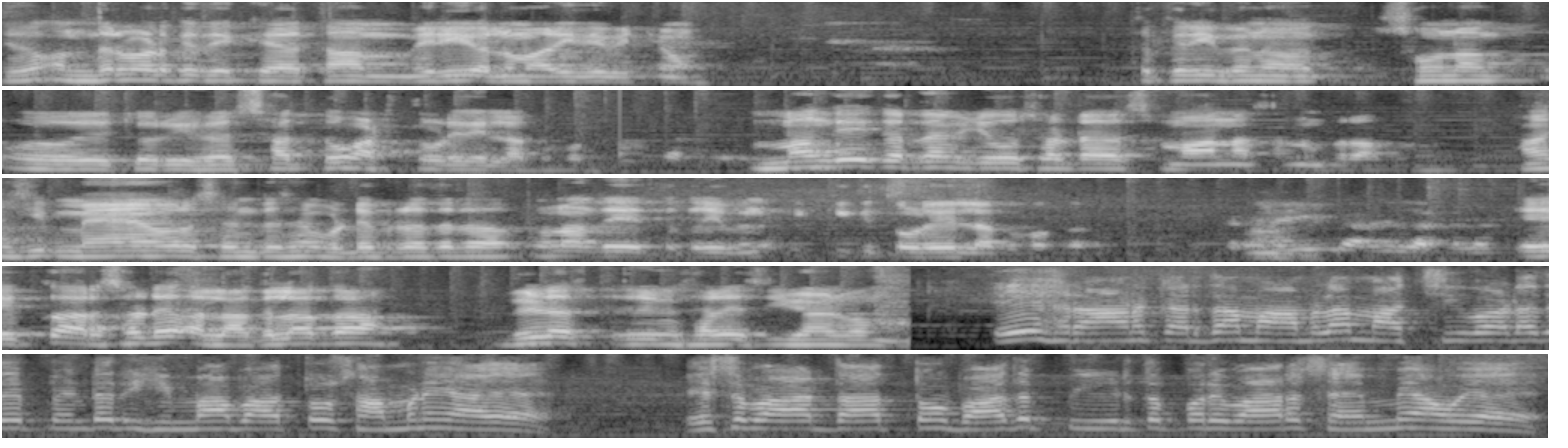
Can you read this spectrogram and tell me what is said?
ਜਦੋਂ ਅੰਦਰ ਵੜ ਕੇ ਦੇਖਿਆ ਤਾਂ ਮੇਰੀ ਅਲਮਾਰੀ ਦੇ ਵਿੱਚੋਂ ਤਕਰੀਬਨ ਸੋਨਾ ਅਹ, ਚੋਰੀ ਹੋਇਆ 7 ਤੋਂ 8 ਤੋੜੇ ਦੇ ਲਗਭਗ। ਮੰਗ ਇਹ ਕਰਦਾ ਵੀ ਜੋ ਸਾਡਾ ਸਮਾਨ ਆ ਸਾਨੂੰ ਬਰਾਮਦ ਹੋਵੇ। ਹਾਂਜੀ ਮੈਂ ਔਰ ਸਿੰਦਰ ਸਿੰਘ ਵੱਡੇ ਬ੍ਰਦਰ ਉਹਨਾਂ ਦੇ ਤਕਰੀਬਨ 21 ਤੋਲੇ ਲਗਭਗ। ਇਹ ਘਰ ਸਾਡੇ ਅਲੱਗ-ਅਲੱਗ ਆ ਜਿਹੜਾ ਤਕਰੀਬਨ ਸਾਰੇ ਸੀ ਜੁਆਇੰਟ ਇਹ ਹੈਰਾਨ ਕਰਦਾ ਮਾਮਲਾ ਮਾਛੀਵਾੜਾ ਦੇ ਪਿੰਡ ਰਹੀਮਾਬਾਦ ਤੋਂ ਸਾਹਮਣੇ ਆਇਆ ਹੈ। ਇਸ ਵਾਰਦਾਤ ਤੋਂ ਬਾਅਦ ਪੀੜਤ ਪਰਿਵਾਰ ਸਹਿਮਿਆ ਹੋਇਆ ਹੈ।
